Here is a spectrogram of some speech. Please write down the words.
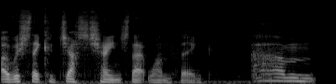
I wish they could just change that one thing. Um,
